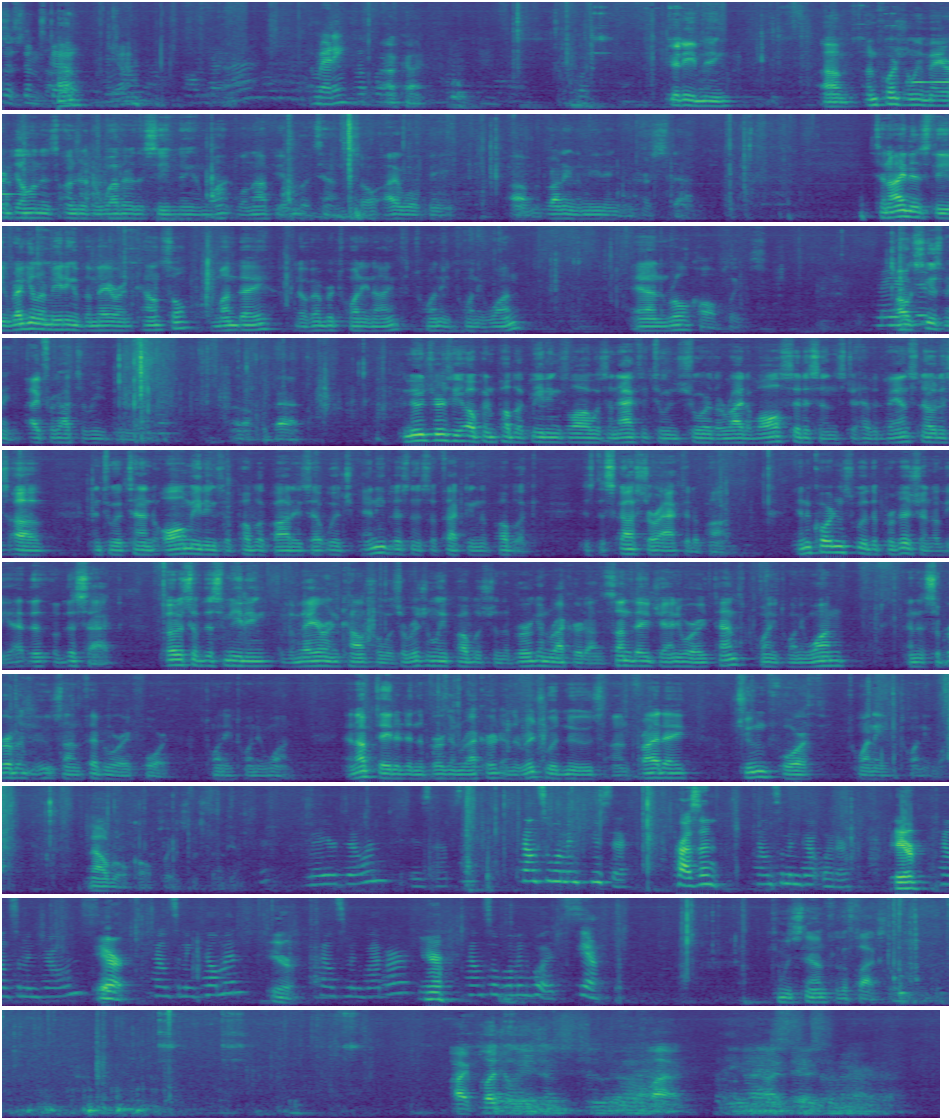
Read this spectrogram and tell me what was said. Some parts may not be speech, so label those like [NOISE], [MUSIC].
systems go. Yeah. I'm ready. Okay. Good evening. Um, Unfortunately, Mayor Dillon is under the weather this evening and wa- will not be able to attend, so I will be um, running the meeting in her stead. Tonight is the regular meeting of the mayor and council, Monday, November 29th, 2021. And roll call, please. Mayor Oh, excuse me, I forgot to read the, right off the bat. The New Jersey Open Public Meetings Law was enacted to ensure the right of all citizens to have advance notice of and to attend all meetings of public bodies at which any business affecting the public is discussed or acted upon. In accordance with the provision of the, of this act, notice of this meeting of the mayor and council was originally published in the Bergen Record on Sunday, January 10th, 2021, and the Suburban News on February 4th, 2021, and updated in the Bergen Record and the Ridgewood News on Friday, June 4th, 2021. Now roll call, please, Ms. Van Mayor Dillon is absent. Councilwoman Cusick. Present. Councilman Gutwitter. Here. Councilman Jones. Here. Councilman Kilman. Here, Councilman Weber. Here. Councilwoman Woods. Here. can we stand for the flag salute? I pledge allegiance to the flag of the United States of America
